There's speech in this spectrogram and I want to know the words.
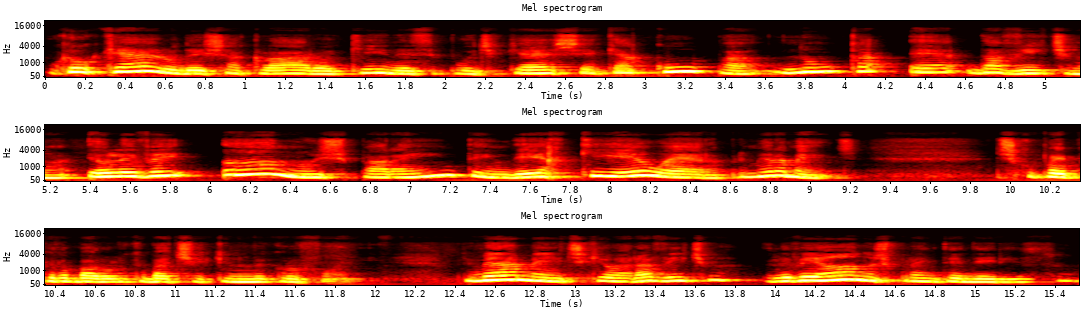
O que eu quero deixar claro aqui nesse podcast é que a culpa nunca é da vítima. Eu levei anos para entender que eu era, primeiramente. Desculpa aí pelo barulho que eu bati aqui no microfone. Primeiramente, que eu era vítima, eu levei anos para entender isso,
